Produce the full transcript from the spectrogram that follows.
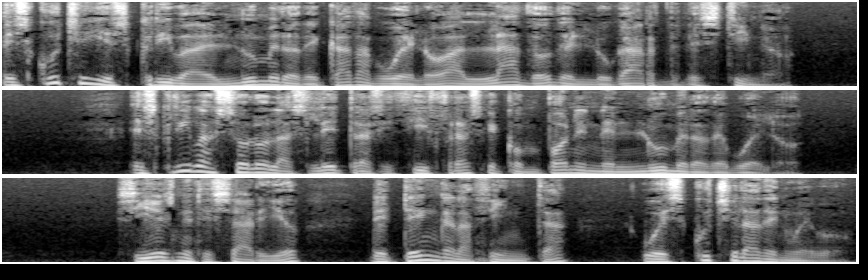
Escuche y escriba el número de cada vuelo al lado del lugar de destino. Escriba solo las letras y cifras que componen el número de vuelo. Si es necesario, detenga la cinta o escúchela de nuevo.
